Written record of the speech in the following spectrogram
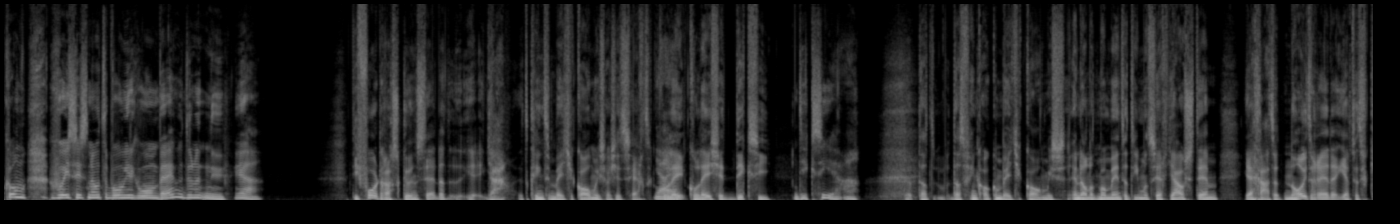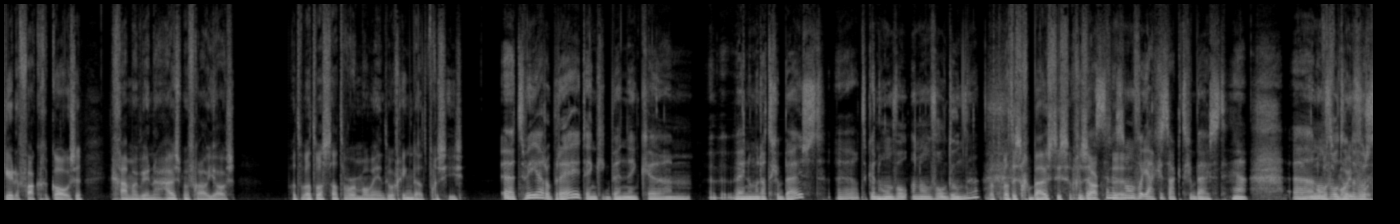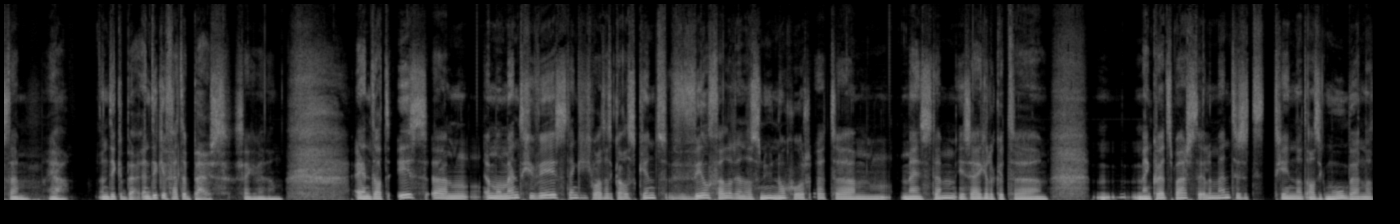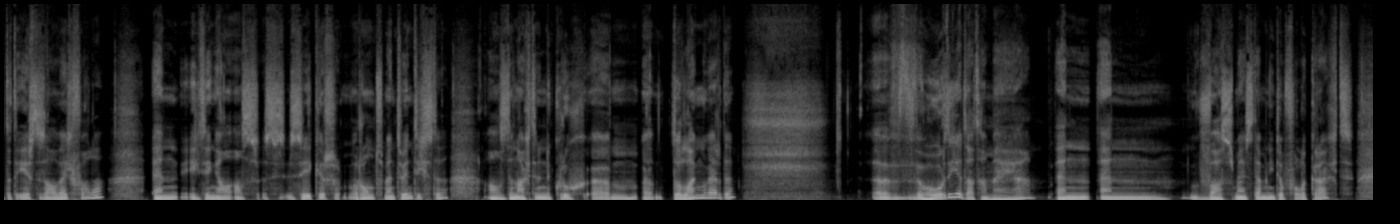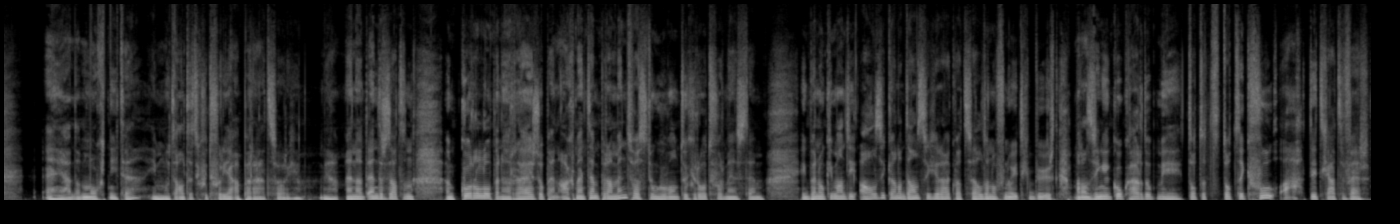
kom, gooi je eens notenboom hier gewoon bij, we doen het nu. Ja. Die voordrachtskunst, hè, dat, ja, het klinkt een beetje komisch als je het zegt. Ja, college, college Dixie. Dixie, ja. Dat, dat, dat vind ik ook een beetje komisch. En dan het moment dat iemand zegt: Jouw stem, jij gaat het nooit redden. Je hebt het verkeerde vak gekozen. Ga maar weer naar huis, mevrouw Joos. Wat, wat was dat voor een moment? Hoe ging dat precies? Uh, twee jaar op rij, denk ik, ben ik uh, wij noemen dat gebuist. Uh, had ik een, onvol, een onvoldoende. Wat, wat is gebuist? Is gezakt? Is onvol, ja, gezakt, gebuist. Ja. Een onvoldoende voor stem. Ja. Een dikke, bui, een dikke vette buis, zeggen we dan. En dat is um, een moment geweest, denk ik, wat ik als kind veel feller, en dat is nu nog hoor. Het, um, mijn stem is eigenlijk het, uh, mijn kwetsbaarste element. Is hetgeen dat als ik moe ben, dat het eerste zal wegvallen. En ik denk al als zeker rond mijn twintigste, als de nachten in de kroeg um, te lang werden. Uh, hoorde je dat aan mij, ja? En, en was mijn stem niet op volle kracht. En ja, dat mocht niet. Hè. Je moet altijd goed voor je apparaat zorgen. Ja. En, en er zat een, een korrel op en een ruis op. En ach, mijn temperament was toen gewoon te groot voor mijn stem. Ik ben ook iemand die als ik aan het dansen geraak, wat zelden of nooit gebeurt, maar dan zing ik ook hardop mee. Tot, het, tot ik voel, ah, dit gaat te ver.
